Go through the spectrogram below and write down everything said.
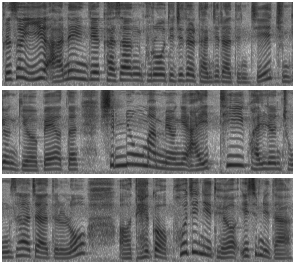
그래서 이 안에 이제 가산 구로 디지털 단지라든지 중견기업의 어떤 16만 명의 IT 관련 종사자들로 어, 대거 포진이 되어 있습니다.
